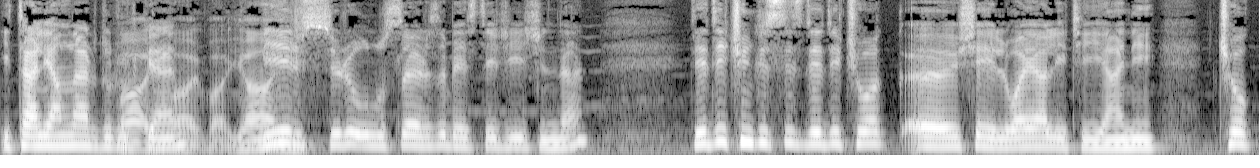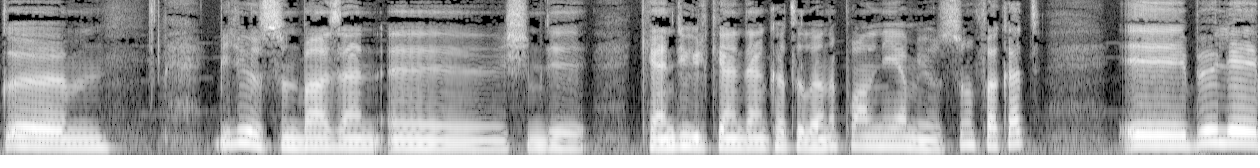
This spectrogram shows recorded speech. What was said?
İtalyanlar dururken vay, vay. Yani- bir sürü uluslararası besteci içinden. Dedi çünkü siz dedi çok e, şey loyalty yani çok e, biliyorsun bazen e, şimdi kendi ülkenden katılanı puanlayamıyorsun fakat e, böyle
